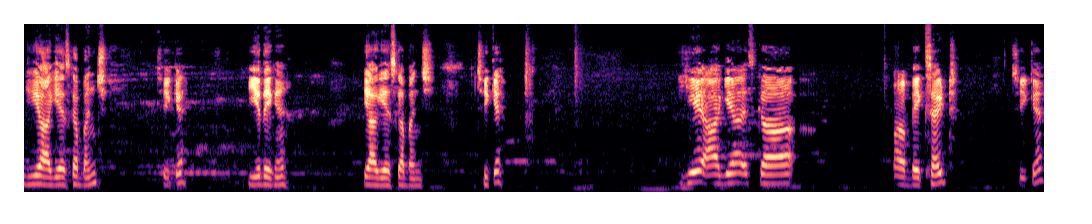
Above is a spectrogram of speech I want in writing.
ये आ गया इसका बंच, ठीक है, ये देखें, ये आ गया इसका बंच, ठीक है। ये आ गया इसका बैक साइड ठीक है।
